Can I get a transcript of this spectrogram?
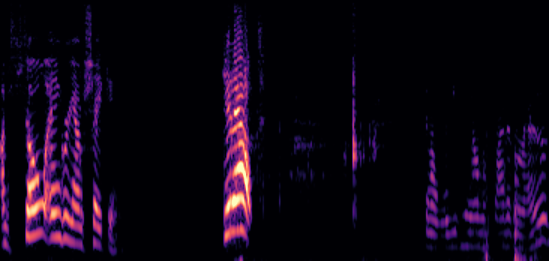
I'm so angry I'm shaking. Get out! Just gonna leave me on the side of the road?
